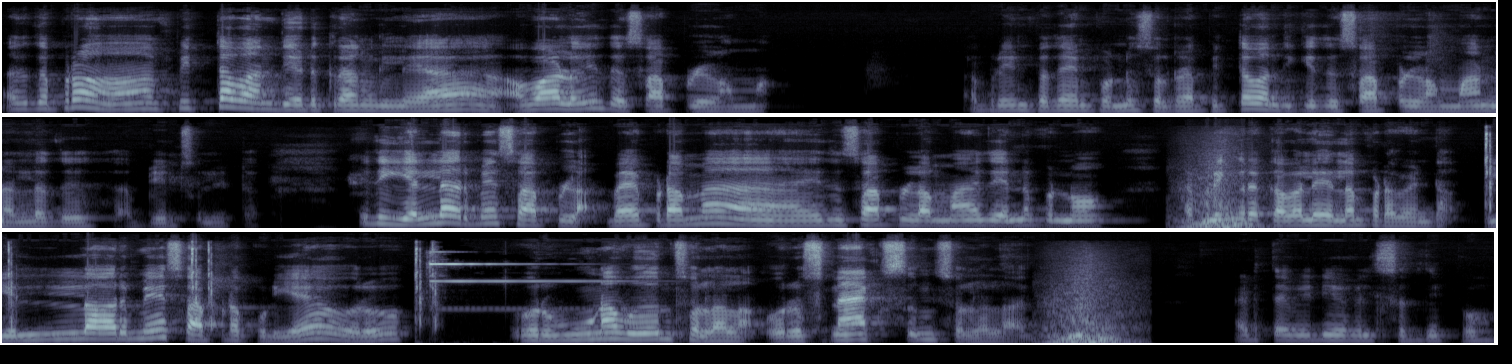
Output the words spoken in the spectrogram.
அதுக்கப்புறம் பித்த வாந்தி எடுக்கிறாங்க இல்லையா அவளும் இதை சாப்பிட்லாமா? அப்படின்னு தான் என் பொண்ணு சொல்கிறா பித்த வாந்திக்கு இது சாப்பிட்லாமா? நல்லது அப்படின்னு சொல்லிட்டு. இது எல்லாருமே சாப்பிட்லாம். பயப்படாமல் இது சாப்பிட்லாமா? இது என்ன பண்ணும்? அப்படிங்கிற கவலையெல்லாம் பட வேண்டாம். எல்லாருமே சாப்பிடக்கூடிய ஒரு ஒரு உணவுன்னு சொல்லலாம். ஒரு ஸ்நாக்ஸுன்னு சொல்லலாம். அது அடுத்த வீடியோவில் அடுத்த வீடியோவில் சந்திப்போம்.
